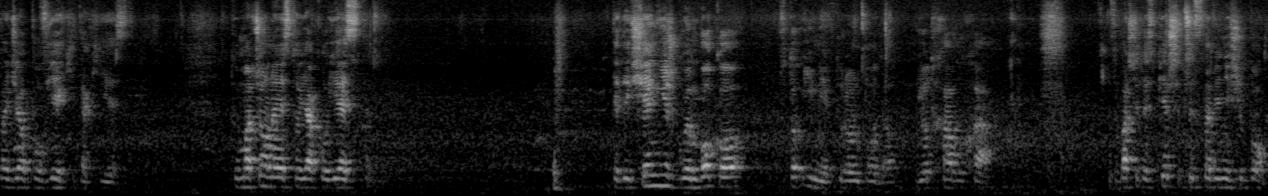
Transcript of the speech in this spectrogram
Powiedział po wieki taki jest. Tłumaczone jest to jako jestem. Kiedy sięgniesz głęboko w to imię, które on podał. JHWH. Zobaczcie, to jest pierwsze przedstawienie się Boga.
